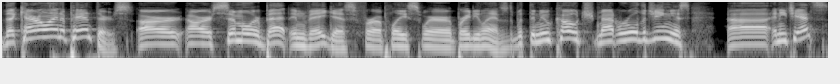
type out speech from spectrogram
the Carolina Panthers are are similar bet in Vegas for a place where Brady lands with the new coach Matt Rhule, the genius. Uh, any chance?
